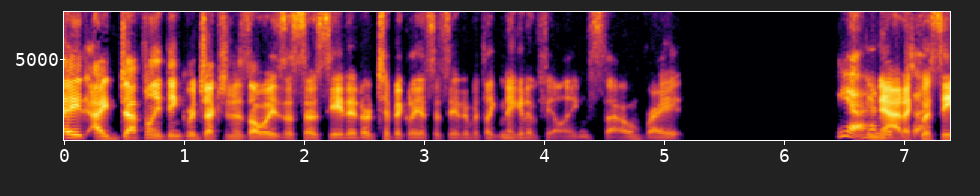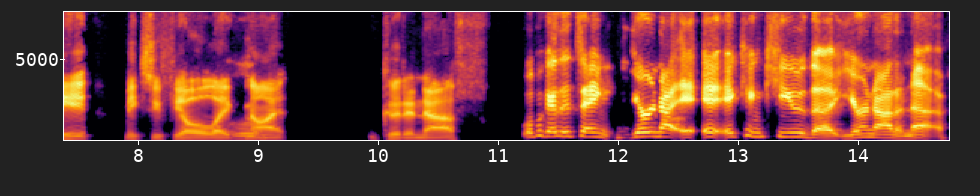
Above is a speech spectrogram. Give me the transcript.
I I definitely think rejection is always associated or typically associated with like negative feelings, though, right? yeah, 100%. Inadequacy makes you feel like Ooh. not good enough. Well, because it's saying you're not, it, it can cue the you're not enough.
